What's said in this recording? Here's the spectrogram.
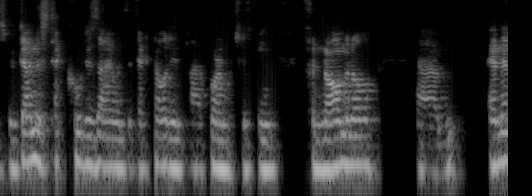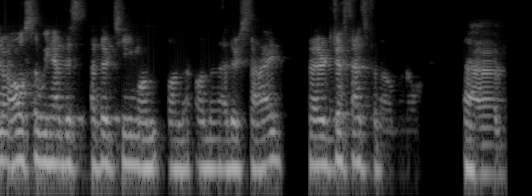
So we've done this tech co-design with the technology platform, which has been phenomenal. Um, and then also we have this other team on, on, the, on the other side that are just as phenomenal. Um,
